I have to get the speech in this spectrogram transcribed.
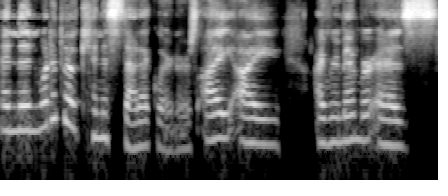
And then what about kinesthetic learners? I I I remember as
